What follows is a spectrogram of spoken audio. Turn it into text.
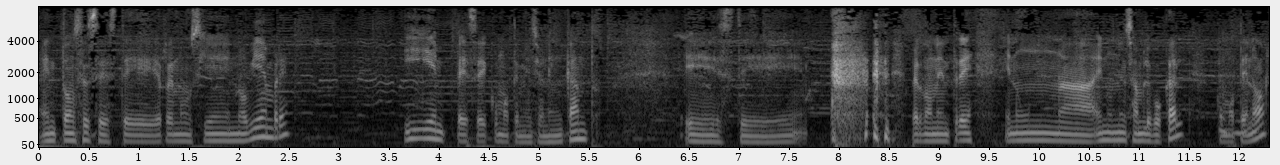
Entonces este renuncié en noviembre y empecé como te mencioné en canto. Este perdón, entré en una en un ensamble vocal como tenor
